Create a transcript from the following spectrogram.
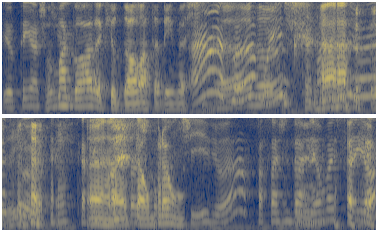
Eu tenho, acho vamos que... agora, que o dólar tá bem baixinho. Ah, vamos, ixi, maravilhoso. Ah, tá um pra um. Ah, passagem do avião vai sair, ó,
